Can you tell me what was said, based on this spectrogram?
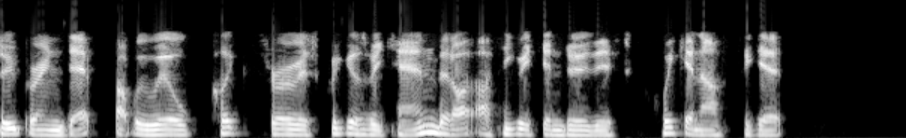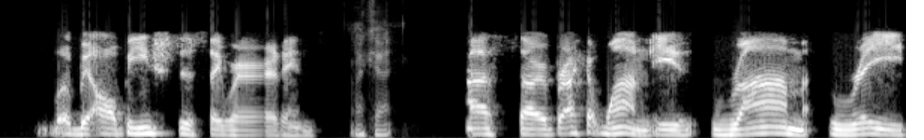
super in depth, but we will click through as quick as we can. But I, I think we can do this quick enough to get. I'll be interested to see where it ends. Okay. Uh, so bracket one is Rahm Reed,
